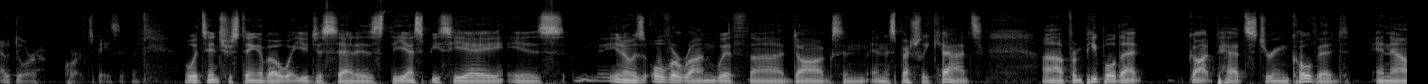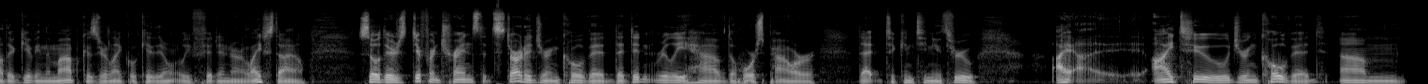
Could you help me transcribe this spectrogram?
outdoor courts basically. What's interesting about what you just said is the SPCA is you know is overrun with uh, dogs and and especially cats uh, from people that got pets during COVID and now they're giving them up because they're like, okay, they don't really fit in our lifestyle. So there's different trends that started during COVID that didn't really have the horsepower that to continue through. I, I, I too, during COVID, um,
